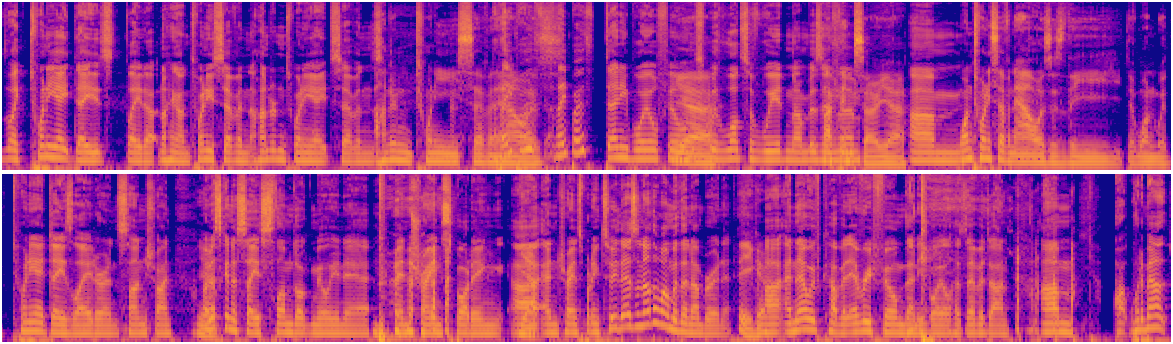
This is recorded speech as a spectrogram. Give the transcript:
like 28 days later. No, hang on, 27, 128 sevens. 127 Are they hours. both? Are they both Danny Boyle films Yeah. with lots of weird numbers in I them? think so. Yeah. Um, 127 hours is the the one with 28 days later and Sunshine. yeah. I'm just gonna say Slumdog Millionaire and Trainspotting uh, Yeah. and Trainspotting Two. There's another one with a number in it. there you go. Uh, and now we've covered every film Danny Boyle has ever done. Um, uh, what about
